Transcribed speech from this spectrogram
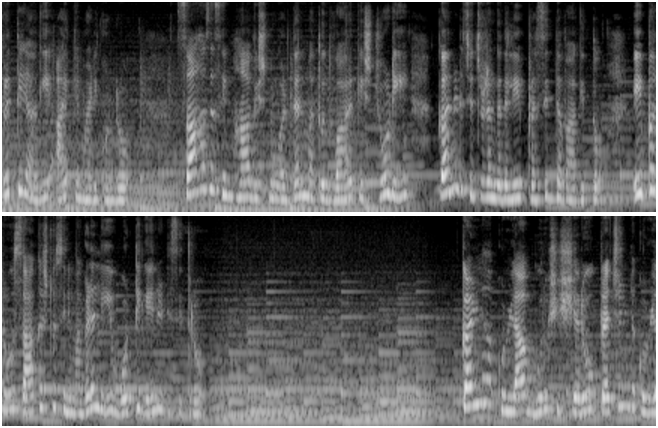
ವೃತ್ತಿಯಾಗಿ ಆಯ್ಕೆ ಮಾಡಿಕೊಂಡ್ರು. ಸಾಹಸ ಸಿಂಹ ವಿಷ್ಣುವರ್ಧನ್ ಮತ್ತು ದ್ವಾರಕೀಶ್ ಜೋಡಿ ಕನ್ನಡ ಚಿತ್ರರಂಗದಲ್ಲಿ ಪ್ರಸಿದ್ಧವಾಗಿತ್ತು. ಇಬ್ಬರು ಸಾಕಷ್ಟು ಸಿನಿಮಾಗಳಲ್ಲಿ ಒಟ್ಟಿಗೆ ನಟಿಸಿದ್ರು. ಕಳ್ಳ ಕುಳ್ಳ ಗುರು ಶಿಷ್ಯರು, ಪ್ರಚಂಡ ಕುಳ್ಳ,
